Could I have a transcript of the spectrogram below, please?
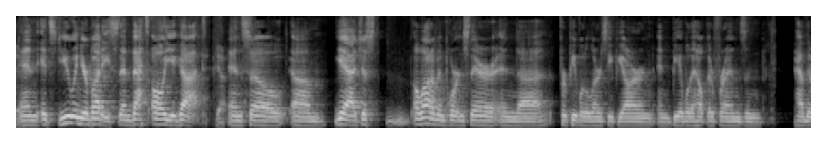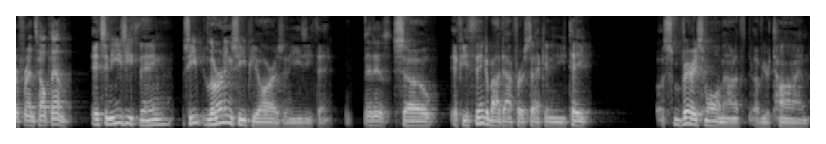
and it's you and your buddies, and that's all you got. Yeah. And so, um, yeah, just a lot of importance there, and uh, for people to learn CPR and, and be able to help their friends and have their friends help them. it's an easy thing. See, learning CPR is an easy thing. It is. So if you think about that for a second and you take a very small amount of, of your time,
